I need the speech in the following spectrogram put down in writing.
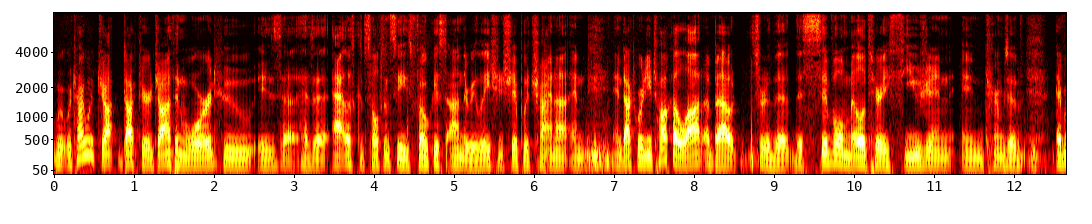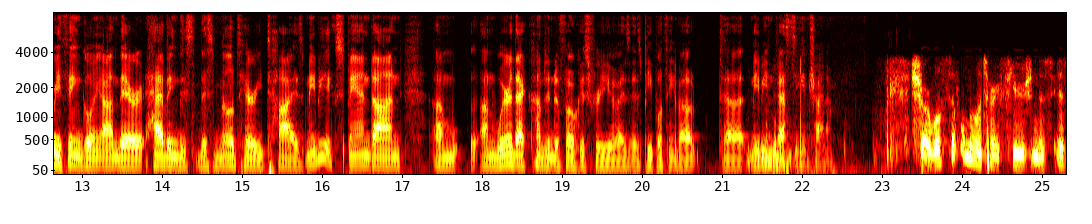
We're, talking with jo- Dr. Jonathan Ward, who is uh, has an Atlas Consultancy focused on the relationship with China. And, and Dr. Ward, you talk a lot about sort of the, the civil military fusion in terms of everything going on there, having this, this military ties. Maybe expand on um, on where that comes into focus for you as, as people think about uh, maybe investing in China. Sure. Well, civil military fusion is, is,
